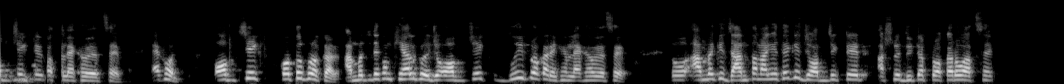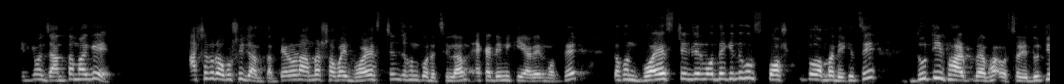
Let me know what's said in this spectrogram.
অবজেক্টের কথা লেখা হয়েছে। এখন অবজেক্ট কত প্রকার? আমরা যদি এখন খেয়াল করি যে অবজেক্ট দুই প্রকার এখানে লেখা হয়েছে। তো আমরা কি জানতাম আগে থেকে যে অবজেক্টের আসলে দুইটা প্রকারও আছে? আমরা জানতাম আগে? আশা করি অবশ্যই জানতাম। কেননা আমরা সবাই ভয়েস চেঞ্জ যখন করেছিলাম একাডেমিক ইয়ারের মধ্যে, তখন ভয়েস চেঞ্জের মধ্যে কিন্তু খুব স্পষ্ট আমরা দেখেছি দুটি ভার্ব ব্যবহার সরি দুটি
